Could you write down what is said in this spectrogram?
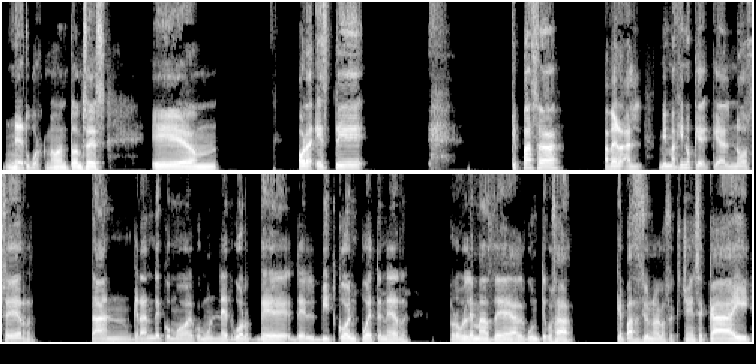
Network, ¿no? Entonces, em, ahora, este, ¿qué pasa a ver, al, me imagino que, que al no ser tan grande como, como un network de, del Bitcoin puede tener problemas de algún tipo, o sea, ¿qué pasa si uno de los exchanges se cae?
